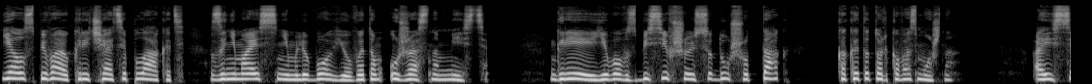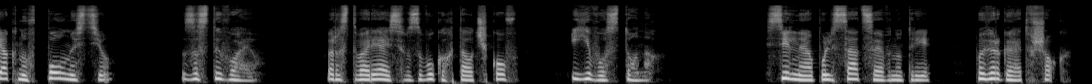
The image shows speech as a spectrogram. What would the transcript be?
Я успеваю кричать и плакать, занимаясь с ним любовью в этом ужасном месте, грея его взбесившуюся душу так, как это только возможно. А иссякнув полностью, застываю, растворяясь в звуках толчков и его стонах. Сильная пульсация внутри повергает в шок.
